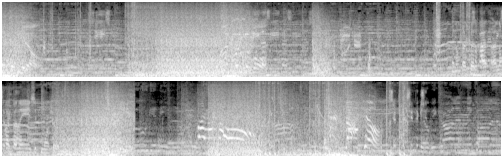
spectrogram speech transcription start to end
Overkill! Sige, sige. Unbreakable! Sige, sige, sige. Anong kanta, anong kanta naisip mo, Sean? Double kill! Exit, exit, exit. Multi kill! Ultra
